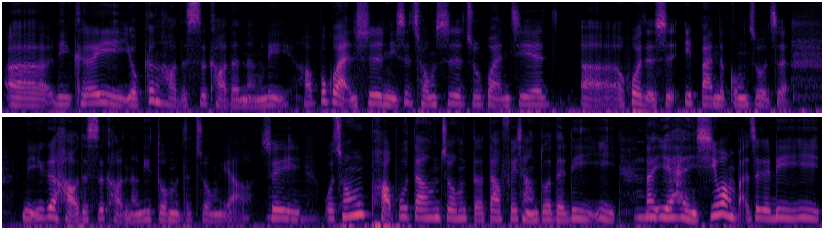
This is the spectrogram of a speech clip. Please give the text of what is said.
呃，你可以有更好的思考的能力。好，不管是你是从事主管阶，呃，或者是一般的工作者。你一个好的思考能力多么的重要，所以我从跑步当中得到非常多的利益，那也很希望把这个利益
